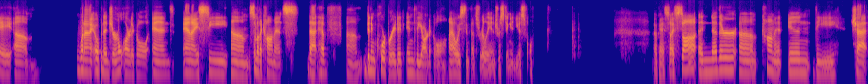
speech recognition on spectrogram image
a um, when I open a journal article and and I see um, some of the comments that have um, been incorporated into the article. I always think that's really interesting and useful. Okay, so I saw another um, comment in the chat.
